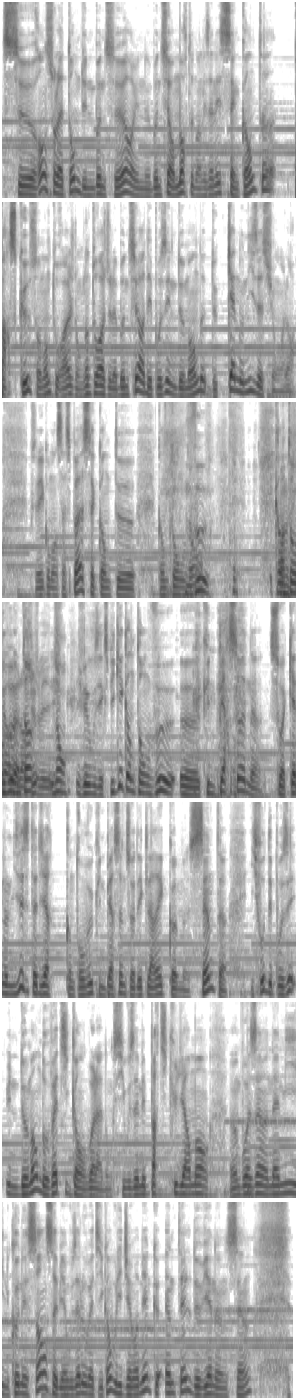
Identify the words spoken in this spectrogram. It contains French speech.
se rend sur la tombe d'une bonne sœur, une bonne sœur morte dans les années 50, parce que son entourage, donc l'entourage de la bonne sœur, a déposé une demande de canonisation. Alors, vous savez comment ça se passe quand euh, quand on Non. veut. Quand on veut, alors je, je vais- non. je vais vous expliquer. Quand on veut euh, qu'une personne soit canonisée, c'est-à-dire quand on veut qu'une personne soit déclarée comme sainte, il faut déposer une demande au Vatican. Voilà. Donc, si vous aimez particulièrement un voisin, un ami, une connaissance, eh bien, vous allez au Vatican, vous dites j'aimerais bien que un tel devienne un saint,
